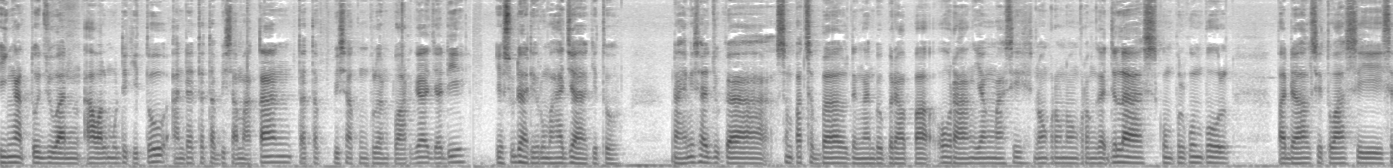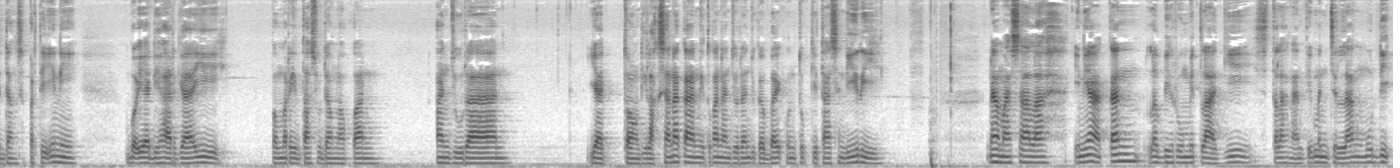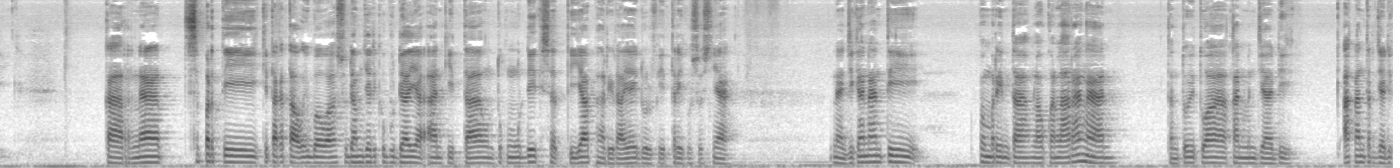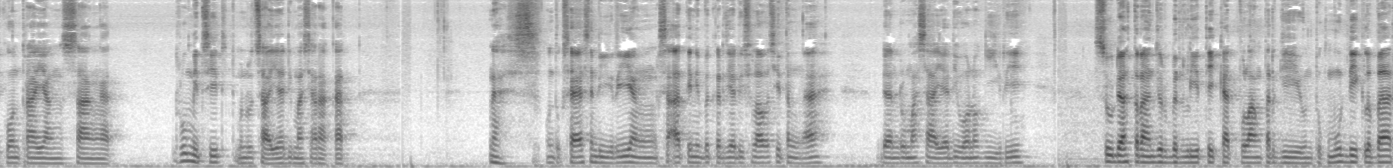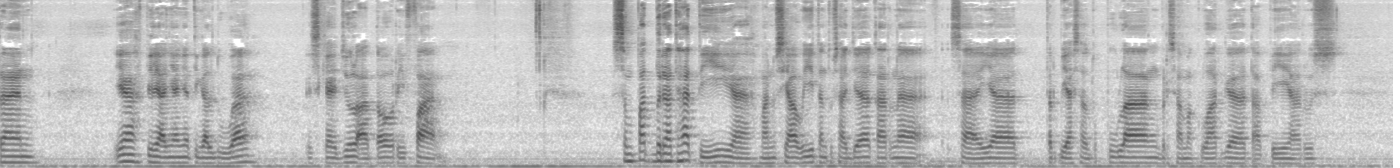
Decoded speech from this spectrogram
ingat tujuan awal mudik itu Anda tetap bisa makan, tetap bisa kumpulan keluarga, jadi ya sudah di rumah aja gitu. Nah ini saya juga sempat sebal dengan beberapa orang yang masih nongkrong-nongkrong gak jelas, kumpul-kumpul, padahal situasi sedang seperti ini. Bo ya dihargai pemerintah sudah melakukan anjuran ya tolong dilaksanakan itu kan anjuran juga baik untuk kita sendiri Nah, masalah ini akan lebih rumit lagi setelah nanti menjelang mudik. Karena seperti kita ketahui bahwa sudah menjadi kebudayaan kita untuk mudik setiap hari raya Idul Fitri khususnya. Nah, jika nanti pemerintah melakukan larangan, tentu itu akan menjadi akan terjadi kontra yang sangat rumit sih menurut saya di masyarakat Nah, untuk saya sendiri yang saat ini bekerja di Sulawesi Tengah dan rumah saya di Wonogiri sudah terlanjur beli tiket pulang pergi untuk mudik lebaran. Ya, pilihannya hanya tinggal dua, reschedule atau refund. Sempat berat hati, ya manusiawi tentu saja karena saya terbiasa untuk pulang bersama keluarga tapi harus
